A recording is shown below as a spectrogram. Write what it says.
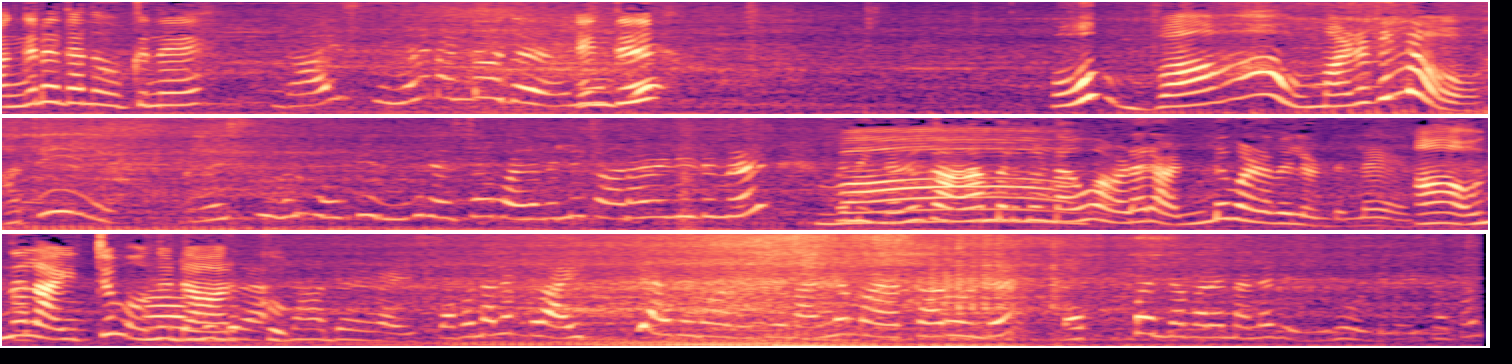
അങ്ങനെ എന്താ നോക്കുന്നേ എന്ത്? ഓ വാ മഴവില്ലോ? അതെ. കാണാൻ പറ്റുന്നുണ്ടാവും അവിടെ രണ്ട് മഴവില്ലുണ്ടല്ലേ? ആ ഒന്ന് ലൈറ്റും ഒന്ന് ഡാർക്കും അപ്പൊ നല്ല ബ്രൈറ്റ് ആകണം വന്നിട്ട് നല്ല മഴക്കാറുണ്ട് ഒപ്പം എന്താ പറയാ നല്ല വെയിലും ഉണ്ട് അപ്പം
